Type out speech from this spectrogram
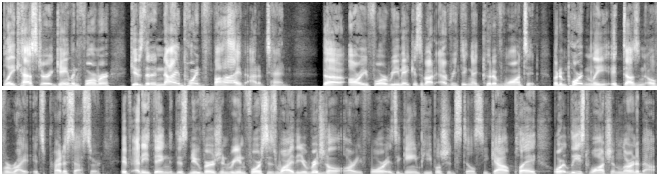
Blake Hester at Game Informer gives it a 9.5 out of 10. The RE4 remake is about everything I could have wanted, but importantly, it doesn't overwrite its predecessor. If anything, this new version reinforces why the original RE4 is a game people should still seek out, play, or at least watch and learn about.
